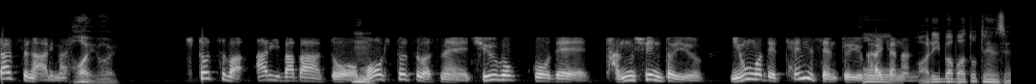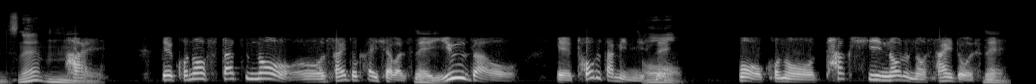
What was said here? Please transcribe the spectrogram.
2つがあります。はいはい一つはアリババと、うんもう一つはですね、中国語でタンシュンという、日本語でテンセンという会社なんです。アリババとテンセンですねうんはい。で、この二つのおサイト会社はですね、うんユーザーを、えー取るためにですね、もうこのタクシー乗るのサイトをですね、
